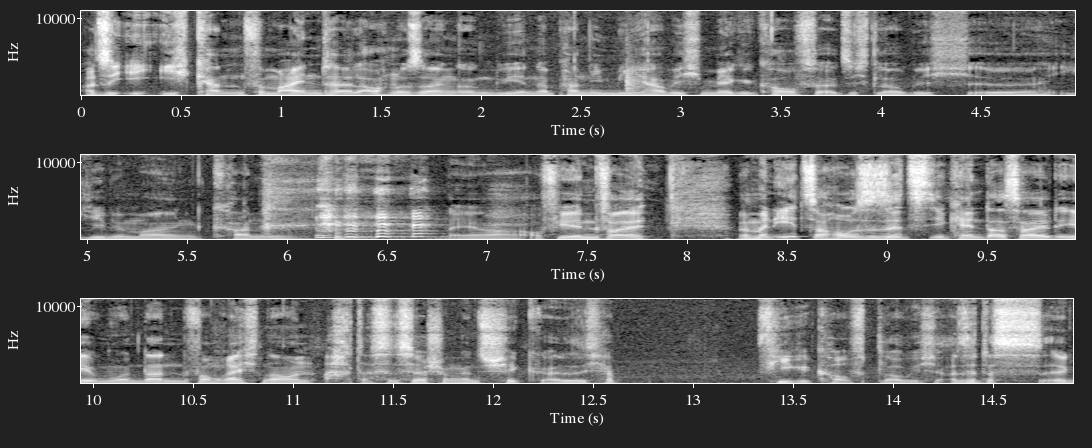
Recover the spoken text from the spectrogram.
also ich, ich kann für meinen Teil auch nur sagen, irgendwie in der Pandemie habe ich mehr gekauft, als ich glaube ich äh, je bemalen kann. naja, auf jeden Fall. Wenn man eh zu Hause sitzt, ihr kennt das halt eben und dann vom Rechner und ach, das ist ja schon ganz schick. Also ich habe viel gekauft, glaube ich. Also das äh,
